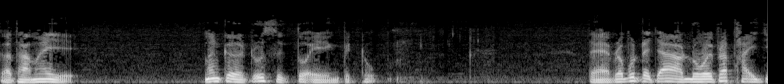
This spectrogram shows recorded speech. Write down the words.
ก็ทำให้มันเกิดรู้สึกตัวเองเป็นทุกข์แต่พระพุทธเจ้าโดยพระไทยจ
